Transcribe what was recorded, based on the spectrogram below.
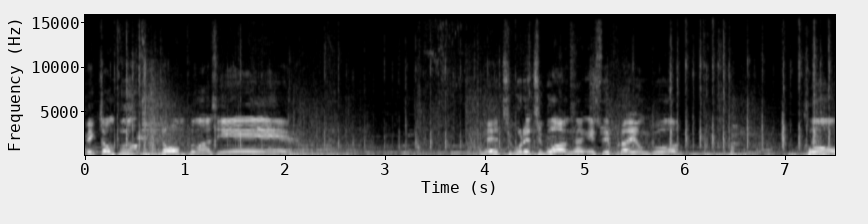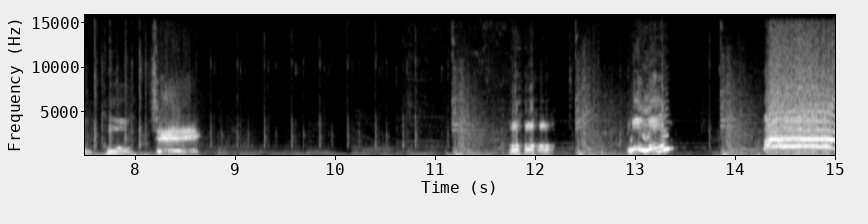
백점프? 점프 마신. 레츠고 레츠고 안강의수의 브라이언군. 콩콩 찍 하하하 어? 아!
